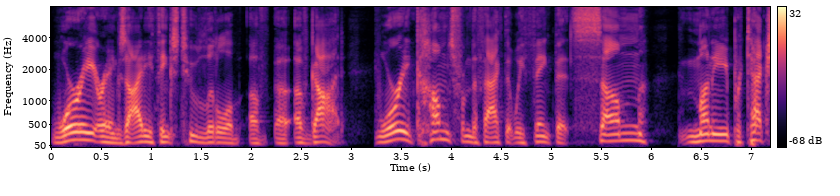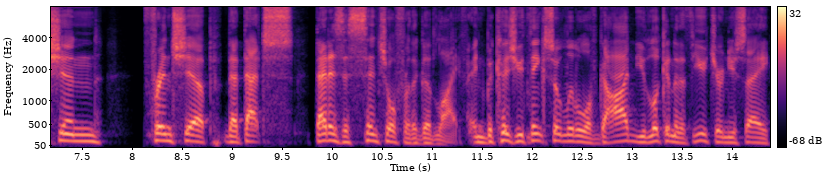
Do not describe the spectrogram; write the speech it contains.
worry or anxiety thinks too little of, of, uh, of god. Worry comes from the fact that we think that some money protection friendship that that's that is essential for the good life. And because you think so little of god you look into the future and you say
